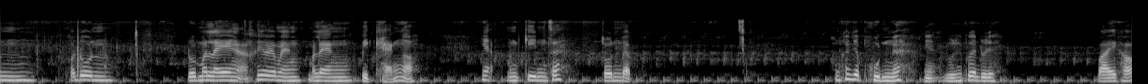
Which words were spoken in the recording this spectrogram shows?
นเขาโดนโดนแมลงอะเขาเรียกแมลงแมลงปีกแข็งเหรอเนี่ยมันกินซะจนแบบค่อนข้างจะพุนนะเนี่ยดูเพื่อนดูดิใบเขา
